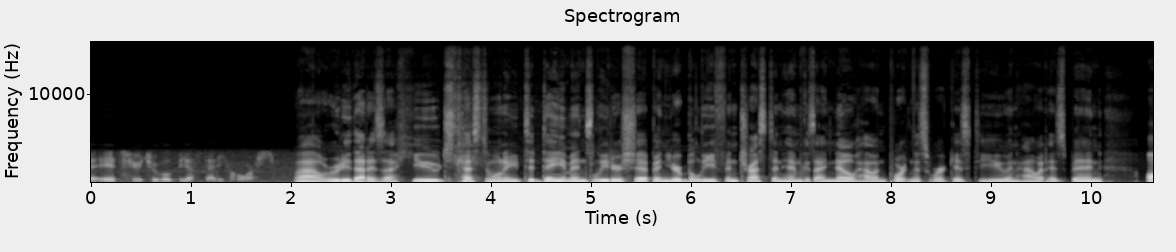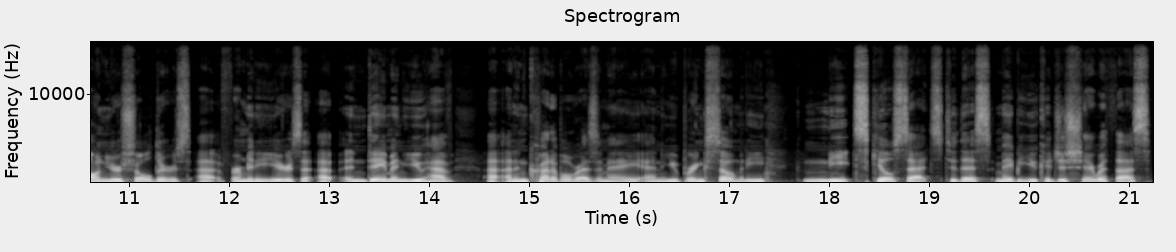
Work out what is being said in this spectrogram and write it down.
its future will be a steady course. Wow, Rudy, that is a huge testimony to Damon's leadership and your belief and trust in him because I know how important this work is to you and how it has been on your shoulders uh, for many years. Uh, uh, and Damon, you have uh, an incredible resume and you bring so many neat skill sets to this. Maybe you could just share with us,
